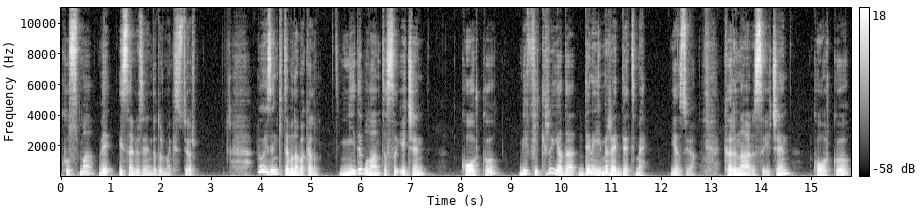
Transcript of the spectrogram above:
kusma ve ishal üzerinde durmak istiyorum. Louis'in kitabına bakalım. Mide bulantısı için korku bir fikri ya da deneyimi reddetme yazıyor. Karın ağrısı için korku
